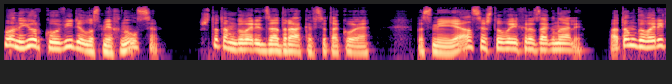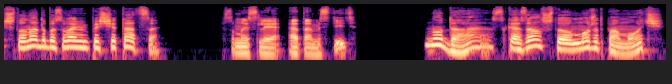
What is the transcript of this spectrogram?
Он Юрку увидел, усмехнулся. Что там говорит за драка, все такое? Посмеялся, что вы их разогнали. Потом говорит, что надо бы с вами посчитаться. В смысле, отомстить? Ну да, сказал, что может помочь.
